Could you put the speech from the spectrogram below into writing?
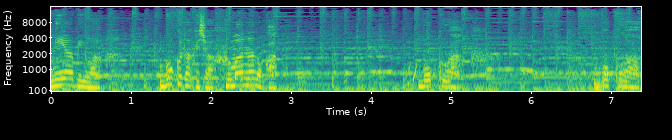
みやびは僕だけじゃ不満なのか？僕は僕は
